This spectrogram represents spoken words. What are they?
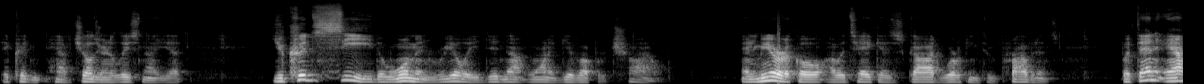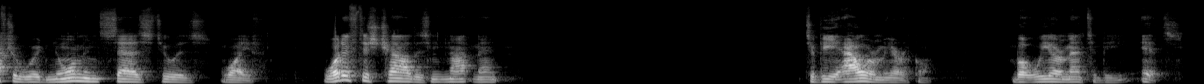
they couldn't have children, at least not yet. You could see the woman really did not want to give up her child. And miracle, I would take as God working through providence. But then afterward, Norman says to his wife, what if this child is not meant to be our miracle, but we are meant to be its?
